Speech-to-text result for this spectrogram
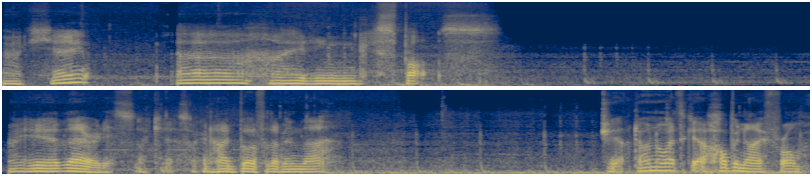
Okay. Uh, hiding spots. Right here, there it is. Okay, so I can hide both of them in there. Shit, I don't know where to get a hobby knife from.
